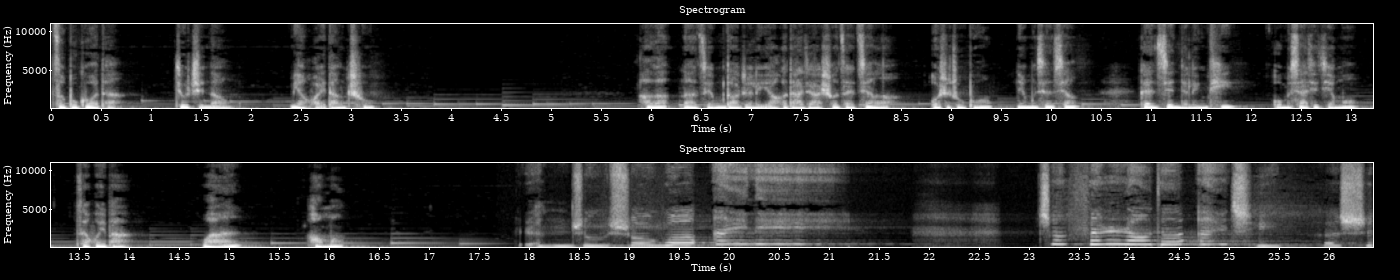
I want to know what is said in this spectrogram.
走不过的，就只能缅怀当初。好了，那节目到这里要和大家说再见了。我是主播柠檬香香，感谢你的聆听，我们下期节目再会吧，晚安，好梦。忍住说我爱你，这纷扰的爱情何时？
